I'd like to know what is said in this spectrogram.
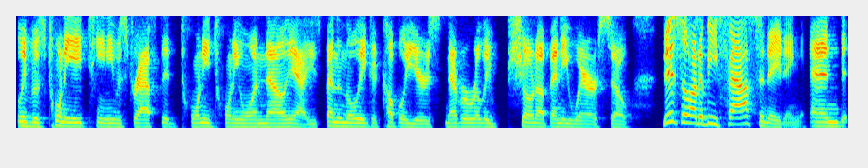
I believe it was 2018. He was drafted 2021 now. Yeah, he's been in the league a couple years, never really shown up anywhere. So this ought to be fascinating. And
